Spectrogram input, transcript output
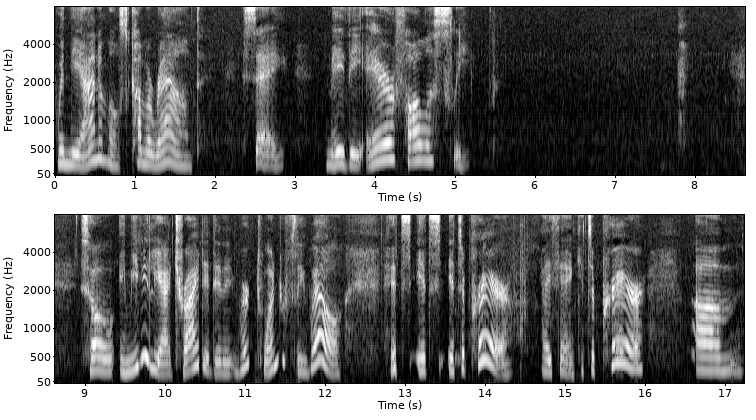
when the animals come around, say, May the air fall asleep. So immediately I tried it and it worked wonderfully well. It's, it's, it's a prayer, I think. It's a prayer. Um,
